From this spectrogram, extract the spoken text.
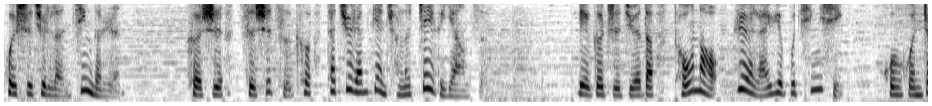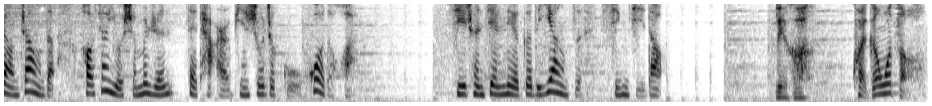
会失去冷静的人。可是此时此刻，他居然变成了这个样子。烈哥只觉得头脑越来越不清醒，昏昏胀胀的，好像有什么人在他耳边说着蛊惑的话。西城见烈哥的样子，心急道：“烈哥，快跟我走，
